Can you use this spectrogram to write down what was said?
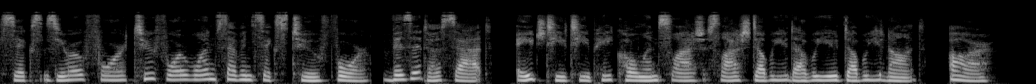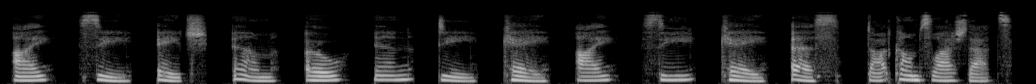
604 241 7624. Visit us at http colon slash slash www dot r i c h m o n d k i c k s dot com slash that's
